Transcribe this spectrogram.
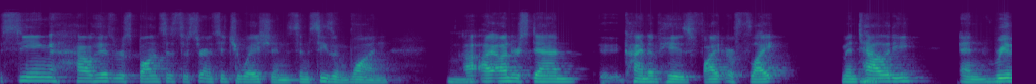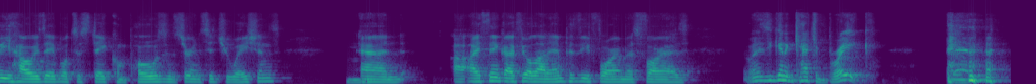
seeing how his responses to certain situations in season one, mm-hmm. I, I, understand uh, kind of his fight or flight mentality mm-hmm. and really how he's able to stay composed in certain situations. Mm-hmm. And I think I feel a lot of empathy for him as far as when is he going to catch a break? Yeah.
